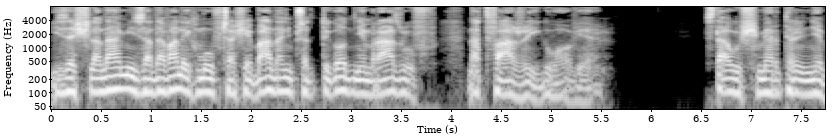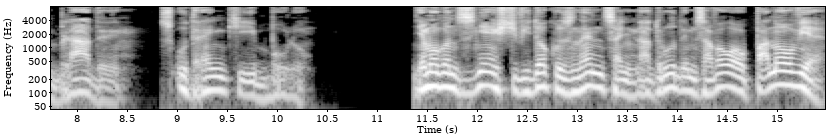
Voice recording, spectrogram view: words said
i ze śladami zadawanych mu w czasie badań przed tygodniem razów na twarzy i głowie. Stał śmiertelnie blady, z udręki i bólu. Nie mogąc znieść widoku znęcań nad Rudym, zawołał — Panowie,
